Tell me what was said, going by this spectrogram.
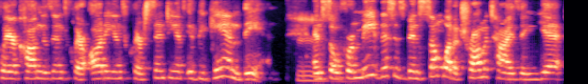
claircognizance, clairaudience, clairsentience. It began then. And mm. so for me, this has been somewhat a traumatizing yet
